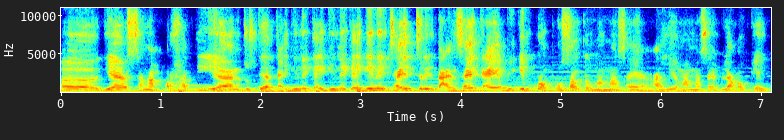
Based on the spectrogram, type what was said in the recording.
uh, dia sangat perhatian terus dia kayak gini kayak gini kayak gini. Saya ceritain saya kayak bikin proposal ke mama saya. Akhirnya mama saya bilang oke okay,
